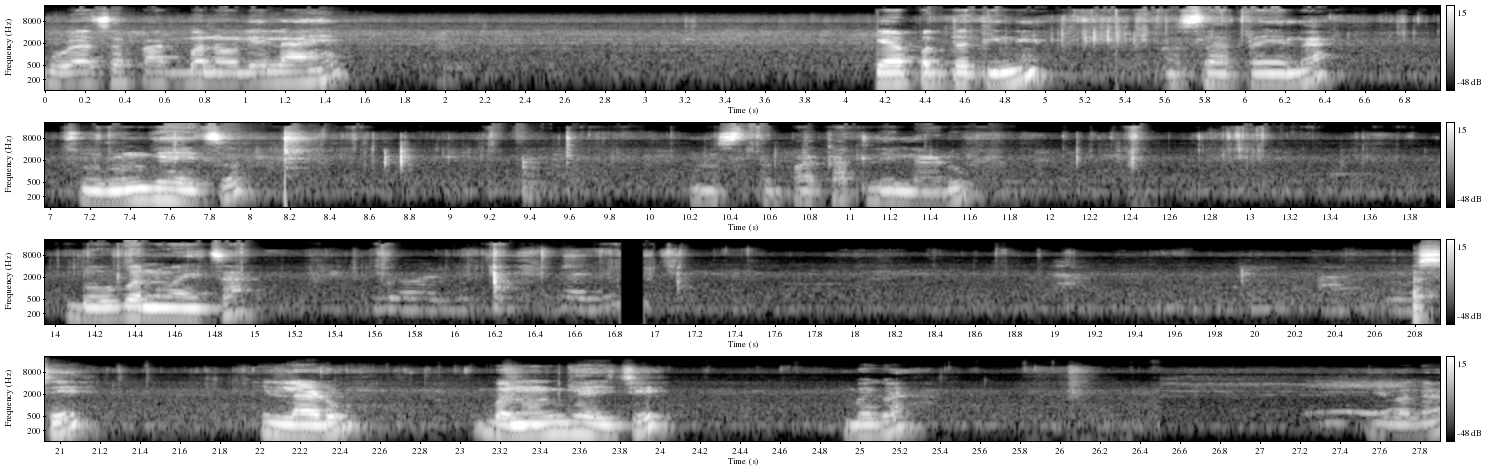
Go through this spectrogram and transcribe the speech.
गुळाचा पाक बनवलेला आहे. या पद्धतीने असं आता याला चुरून घ्यायचं. मस्त पाकातले लाडू. डो बनवायचा. असे हे लाडू बनवून घ्यायचे. बघा. हे बघा.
